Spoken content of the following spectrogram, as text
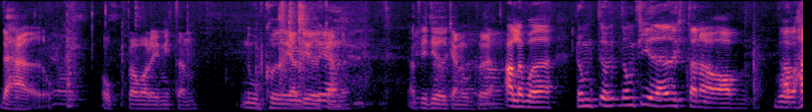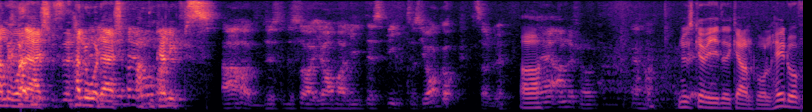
det här. Och, och vad var det i mitten? Nordkorea-dyrkande. Att vi dyrkar Nordkorea. Alla våra... De, de, de fyra ryttarna av vår Hallå Dash, Ja. apokalyps. Jaha, du, du sa jag har lite sprit hos Jakob, sa du? Ja. Nej, Anders har. Nu ska vi dricka alkohol. Hej då.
